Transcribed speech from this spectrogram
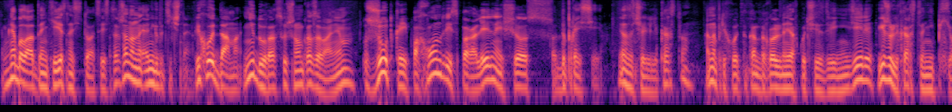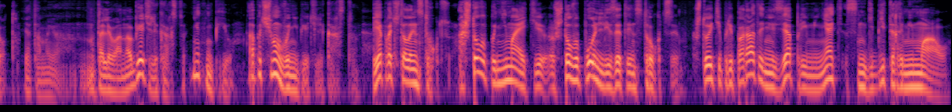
У меня была одна интересная ситуация, совершенно анекдотичная. Приходит дама, не дура, с высшим образованием, с жуткой ипохондрией, с параллельно еще с депрессией. Я назначаю лекарство. Она приходит на контрольную явку через две недели. Вижу, лекарство не пьет. Я там ее, Наталья Ивановна, бьете лекарство? Нет, не пью. А почему вы не пьете лекарство? Я прочитала инструкцию. А что вы понимаете, что вы поняли из этой инструкции? Что эти препараты нельзя применять с ингибиторами МАО.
